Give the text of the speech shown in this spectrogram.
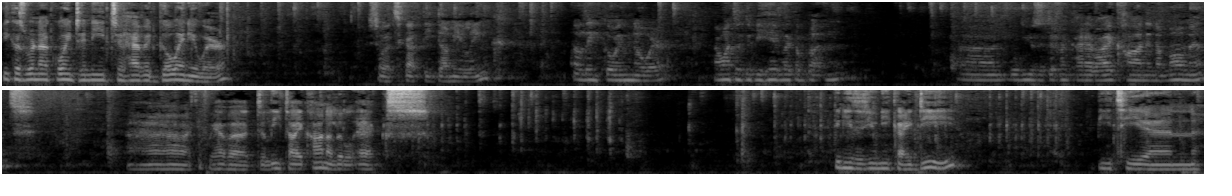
Because we're not going to need to have it go anywhere. So it's got the dummy link, a link going nowhere. I want it to behave like a button. Uh, we'll use a different kind of icon in a moment. Uh, I think we have a delete icon, a little X. It needs a unique ID, btn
